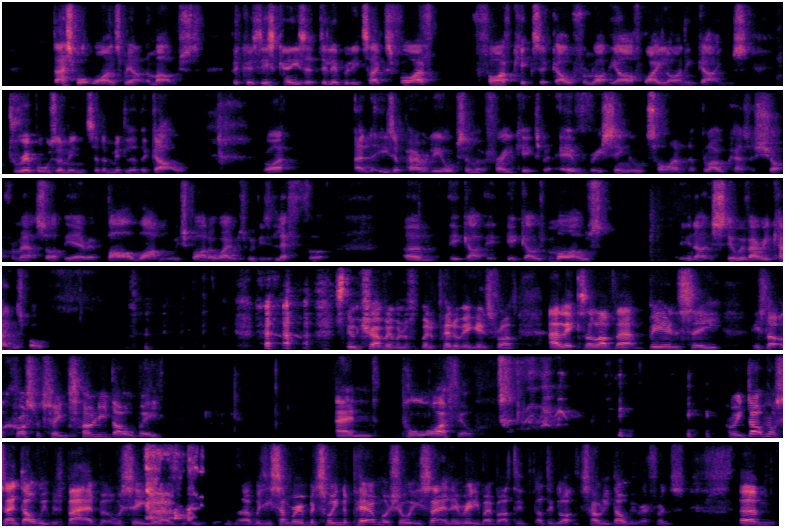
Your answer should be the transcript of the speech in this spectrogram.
That's what winds me up the most because this geezer deliberately takes five five kicks at goal from like the halfway line in games, dribbles them into the middle of the goal, right? And he's apparently awesome at free kicks, but every single time the bloke has a shot from outside the area, bar one, which by the way was with his left foot, um, it, go, it, it goes miles. You know, it's still with Harry Kane's ball. Still travelling with a, with a penalty against France. Alex, I love that. BNC is like a cross between Tony Dolby and Paul Ifill. I mean, I'm not saying Dolby was bad, but obviously, you know, was he somewhere in between the pair? I'm not sure what you're saying there, really, mate. But I did, I did like the Tony Dolby reference. Um,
